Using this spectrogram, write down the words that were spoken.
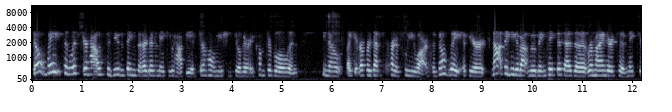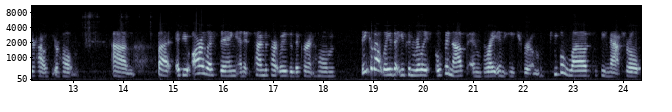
don't wait to list your house to do the things that are going to make you happy. It's your home. You should feel very comfortable and, you know, like it represents part of who you are. So don't wait if you're not thinking about moving. Take this as a reminder to make your house your home. Um, but if you are listing and it's time to part ways with the current home, think about ways that you can really open up and brighten each room. People love to see natural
